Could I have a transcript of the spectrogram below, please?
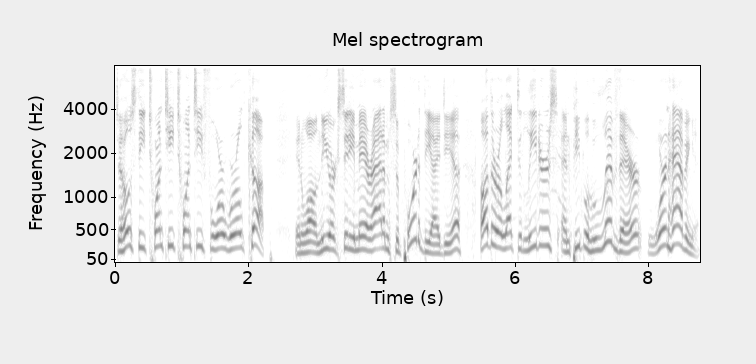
to host the 2024 World Cup. And while New York City Mayor Adams supported the idea, other elected leaders and people who live there weren't having it.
